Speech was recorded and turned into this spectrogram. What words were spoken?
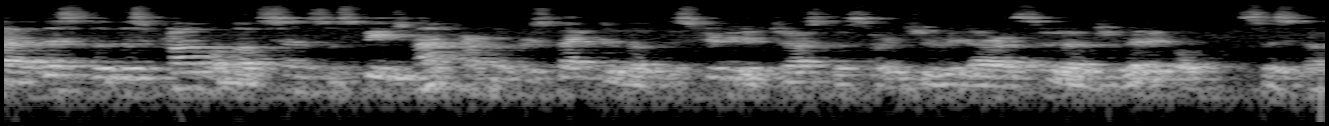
uh, this this problem of sense of speech, not from the perspective of distributive justice or, or a pseudo-juridical system,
